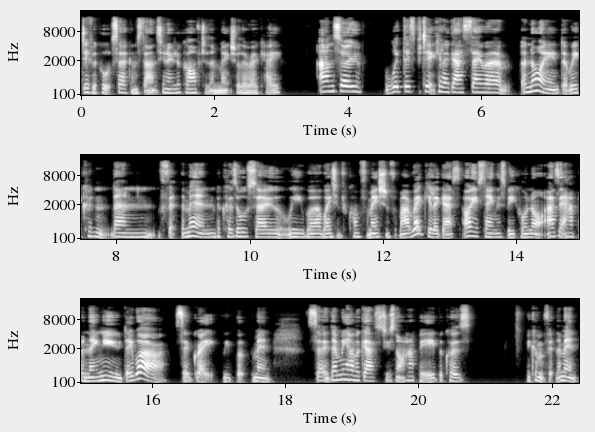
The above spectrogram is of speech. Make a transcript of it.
difficult circumstance, you know, look after them, make sure they're okay. And so with this particular guest, they were annoyed that we couldn't then fit them in because also we were waiting for confirmation from our regular guests. Are you staying this week or not? As it happened, they knew they were. So great. We booked them in. So then we have a guest who's not happy because we couldn't fit them in.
